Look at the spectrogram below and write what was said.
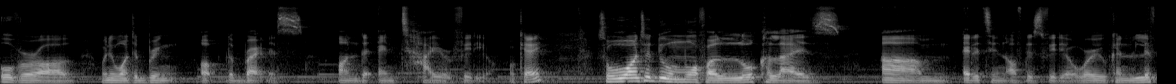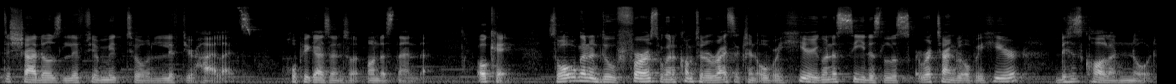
overall when you want to bring up the brightness on the entire video, okay? So we want to do more of a localized um, editing of this video where you can lift the shadows, lift your midtone, lift your highlights. Hope you guys understand that. Okay, so what we're gonna do first, we're gonna come to the right section over here. You're gonna see this little rectangle over here. This is called a node,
